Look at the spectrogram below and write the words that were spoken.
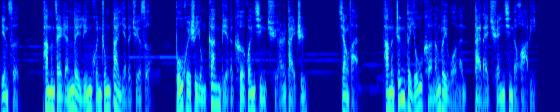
因此，他们在人类灵魂中扮演的角色，不会是用干瘪的客观性取而代之。相反，他们真的有可能为我们带来全新的画笔，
